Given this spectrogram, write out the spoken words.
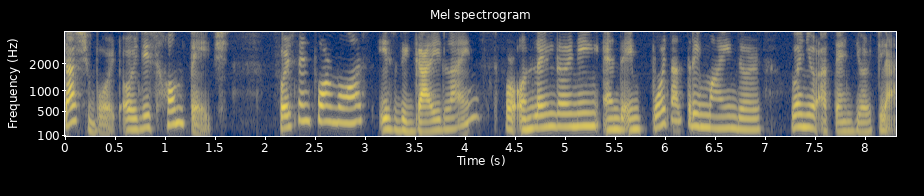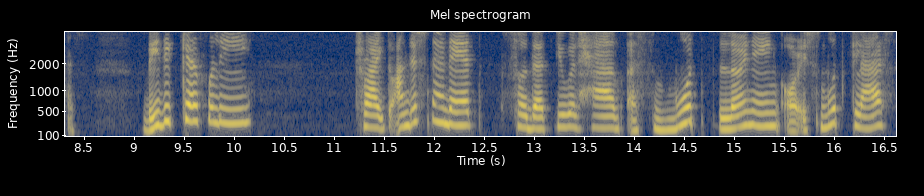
dashboard or this homepage. First and foremost is the guidelines for online learning and the important reminder when you attend your class. Read it carefully, try to understand it so that you will have a smooth learning or a smooth class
